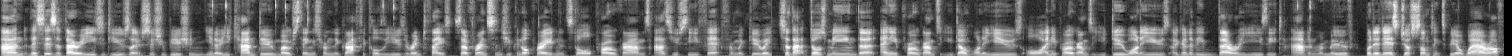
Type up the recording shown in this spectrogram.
And this is a very easy to use Linux distribution. You know, you can do most things from the graphical user interface. So for instance, you can upgrade and install programs as you see fit from a GUI. So that does mean that any programs that you don't want to use or any programs that you do want to use are going to be very easy to add and remove, but it is just something to be aware of.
